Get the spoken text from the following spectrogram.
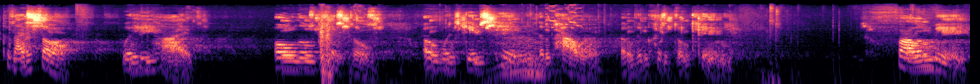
because I saw where he hides all those crystals, of which gives him the power of the Crystal King. Follow me.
